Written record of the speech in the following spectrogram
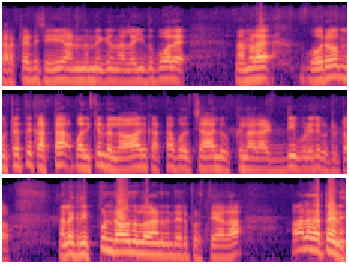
കറക്റ്റായിട്ട് ചെയ്യുകയാണെന്നുണ്ടെങ്കിൽ നല്ല ഇതുപോലെ നമ്മളെ ഓരോ മുറ്റത്ത് കട്ട പതിക്കണ്ടല്ലോ? ആ ഒരു കട്ട പതിച്ച ആ ലുക്കിൽ നല്ല അടിപൊളിയിൽ കിട്ടുട്ടോ. നല്ല ഗ്രിപ്പ് ഉണ്ടാവും എന്നുള്ളതാണ് ഇതിന്റെ ഒരു പ്രത്യേകത. നല്ല തെറ്റാണ്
